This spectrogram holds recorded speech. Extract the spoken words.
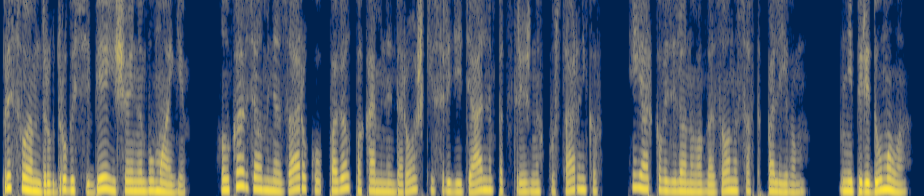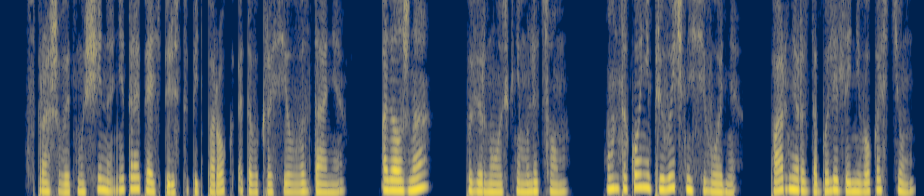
присвоим друг друга себе еще и на бумаге. Лука взял меня за руку, повел по каменной дорожке среди идеально подстриженных кустарников и яркого зеленого газона с автополивом. «Не передумала?» — спрашивает мужчина, не торопясь переступить порог этого красивого здания. «А должна?» — повернулась к нему лицом. Он такой непривычный сегодня. Парни раздобыли для него костюм.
